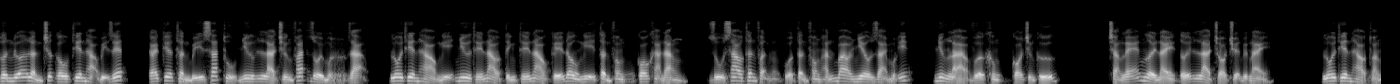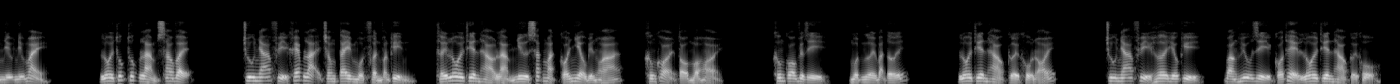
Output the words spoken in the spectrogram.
hơn nữa lần trước âu thiên hạo bị giết, cái kia thần bí sát thủ như là trừng phát rồi một dạng, lôi thiên hảo nghĩ như thế nào tính thế nào kế đâu nghĩ tần phong có khả năng, dù sao thân phận của tần phong hắn bao nhiêu giải một ít, nhưng là vừa không có chứng cứ chẳng lẽ người này tới là trò chuyện việc này? Lôi thiên hào thoáng nhữ nhữ mày. Lôi thúc thúc làm sao vậy? Chu nhã phỉ khép lại trong tay một phần văn kỉn thấy lôi thiên hào làm như sắc mặt có nhiều biến hóa, không khỏi tò mò hỏi. Không có việc gì, một người bạn tới. Lôi thiên hào cười khổ nói. Chu nhã phỉ hơi hiếu kỳ, bằng hữu gì có thể lôi thiên hào cười khổ?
